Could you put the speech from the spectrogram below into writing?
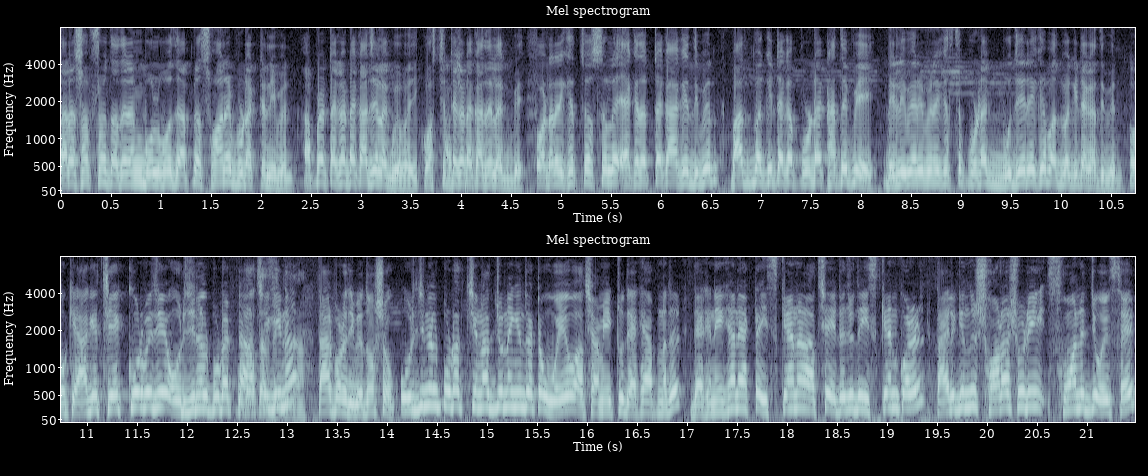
তারা সবসময় তাদের আমি বলব যে আপনার সোয়ানের প্রোডাক্টটা নেবেন। আপনার টাকাটা কাজে লাগবে ভাই কষ্টের টাকাটা কাজে লাগবে। অর্ডারের ক্ষেত্রে আসলে এক হাজার টাকা আগে দিবেন বাদ বাকি টাকা প্রোডাক্ট হাতে পেয়ে ডেলিভারি ম্যানের কাছে প্রোডাক্ট বুঝে রেখে বাদ বাকি টাকা দিবেন। ওকে আগে চেক করবে যে অরিজিনাল প্রোডাক্টটা আছে কিনা। তারপরে দিবে। দর্শক অরিজিনাল প্রোডাক্ট চেনার জন্য কিন্তু একটা ওয়েও আছে আমি একটু দেখাই আপনাদের। দেখেন এখানে একটা স্ক্যানার আছে এটা যদি স্ক্যান করেন তাহলে কিন্তু সরাসরি সোয়ানের যে ওয়েবসাইট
